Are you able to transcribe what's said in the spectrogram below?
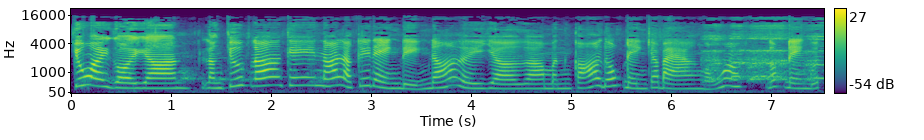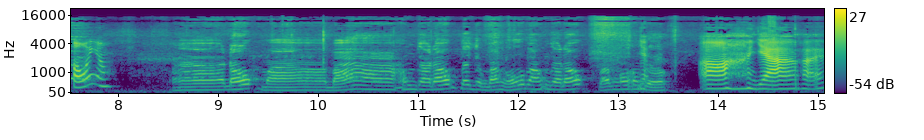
chú ơi rồi à, lần trước đó cái nói là cái đèn điện đó thì giờ à, mình có đốt đèn cho bà ngủ không? Đốt đèn buổi tối không? à, đốt mà bà không cho đốt nói chung bà ngủ bà không cho đốt bà ngủ không Dạ. được À, dạ phải.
